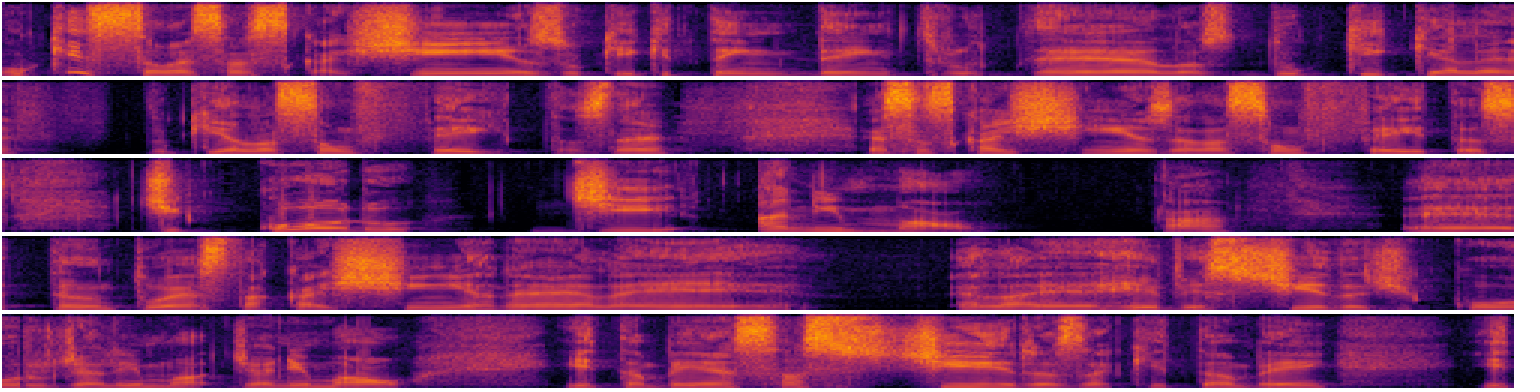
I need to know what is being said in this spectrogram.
O que são essas caixinhas? O que, que tem dentro delas? Do que, que ela é, do que elas são feitas, né? Essas caixinhas elas são feitas de couro de animal, tá? É, tanto esta caixinha, né? Ela é ela é revestida de couro de, anima, de animal e também essas tiras aqui também e,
